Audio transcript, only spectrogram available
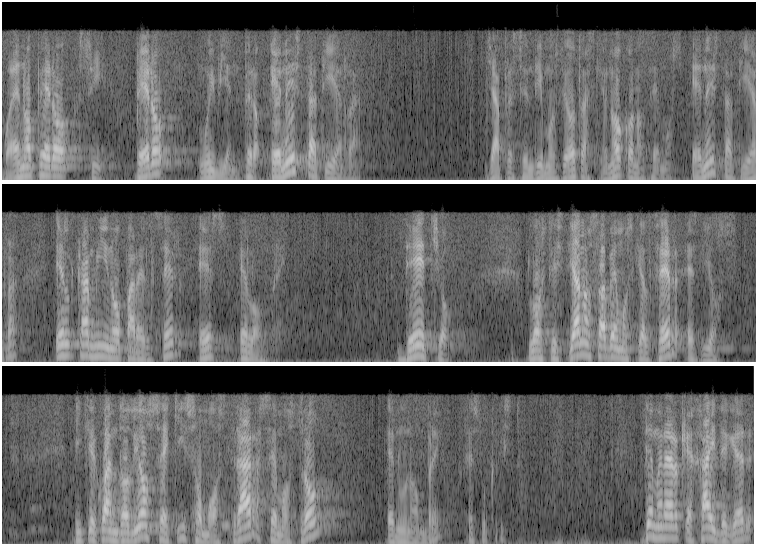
Bueno, pero sí, pero muy bien, pero en esta tierra, ya prescindimos de otras que no conocemos, en esta tierra el camino para el ser es el hombre. De hecho, los cristianos sabemos que el ser es Dios y que cuando Dios se quiso mostrar, se mostró en un hombre, Jesucristo. De manera que Heidegger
